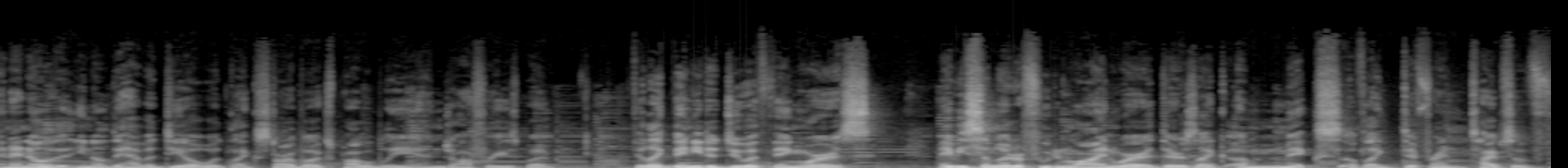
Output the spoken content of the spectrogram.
and I know that you know they have a deal with like Starbucks probably and Joffrey's, but I feel like they need to do a thing where it's maybe similar to food and wine where there's like a mix of like different types of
